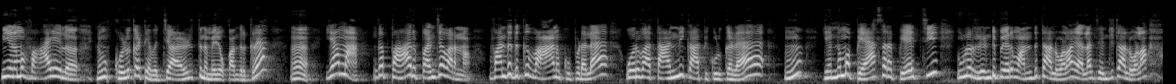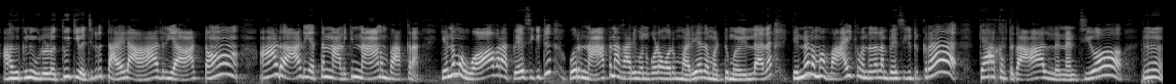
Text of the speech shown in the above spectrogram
நீ என்னமோ வாயில நம்ம கொழுக்கட்டையை வச்சு அழுத்தின மாதிரி உட்காந்துருக்குற ஏமா இங்க பாரு பஞ்ச வரணும். வந்ததுக்கு வானை கூப்பிடல ஒரு வா தண்ணி காப்பி கொடுக்கல. ம்? என்னமோ பேசுற பேச்சு இவ்வளோ ரெண்டு பேரும் வந்துட்டாளுவலாம் எல்லாம் செஞ்சுட்டாளுவலாம். அதுக்குன்னு இவ்வளோ தூக்கி வச்சுக்கிட்டு தலையில ஆடுறிய ஆட்டம். ஆட ஆடு எத்தனை நாளைக்கு நானும் பார்க்குறேன். என்னமோ ஓவரா பேசிக்கிட்டு ஒரு நாத்தன காரி ஒன்று கூட ஒரு மரியாதை மட்டும் இல்லாத என்ன நம்ம வாய்க்கு வந்ததெல்லாம் பேசிக்கிட்டு இருக்கிற? கேட்கறதுக்கு ஆள் இல்லை நினச்சியோ? ம்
